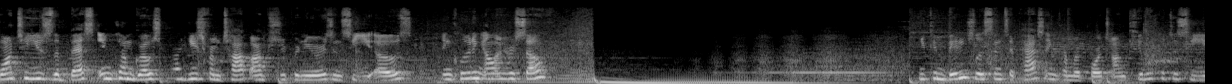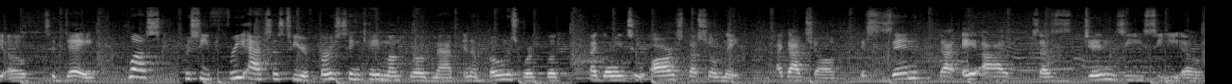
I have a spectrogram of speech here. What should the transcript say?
Want to use the best income growth strategies from top entrepreneurs and CEOs, including Ellen herself? You can binge listen to past income reports on Cubicle to CEO today, plus receive free access to your first 10K month roadmap and a bonus workbook by going to our special link. I got y'all. It's zen.ai slash Gen Z CEO.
